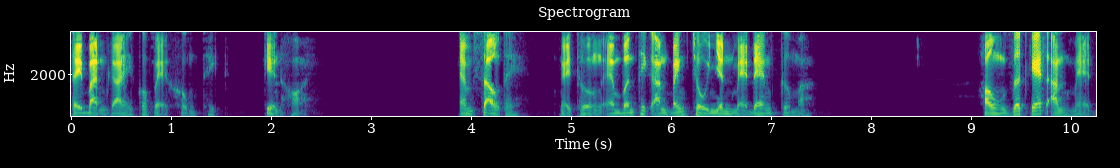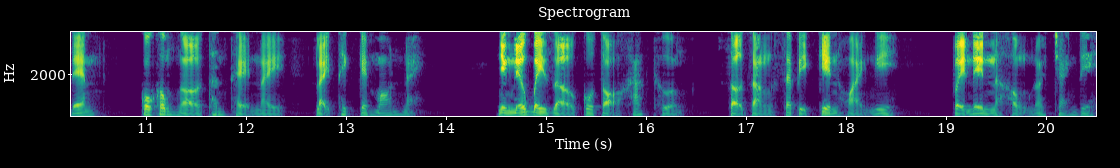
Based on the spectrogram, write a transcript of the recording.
Thấy bạn gái có vẻ không thích, Kiên hỏi. Em sao thế? Ngày thường em vẫn thích ăn bánh trôi nhân mè đen cơ mà. Hồng rất ghét ăn mè đen. Cô không ngờ thân thể này lại thích cái món này. Nhưng nếu bây giờ cô tỏ khác thường, sợ rằng sẽ bị Kiên hoài nghi. Vậy nên Hồng nói tránh đi.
